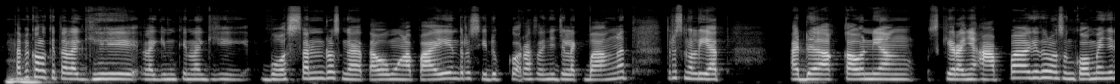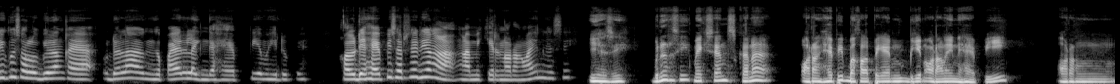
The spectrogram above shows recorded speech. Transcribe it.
Mm-mm. tapi kalau kita lagi lagi mungkin lagi bosan terus nggak tahu mau ngapain terus hidup kok rasanya jelek banget terus ngelihat ada akun yang sekiranya apa gitu langsung komen jadi gue selalu bilang kayak udahlah nggak apa dia lagi nggak happy sama hidupnya kalau dia happy seharusnya dia nggak nggak mikirin orang lain gak sih Iya sih, bener sih, make sense. Karena orang happy bakal pengen bikin orang lain happy. Orang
